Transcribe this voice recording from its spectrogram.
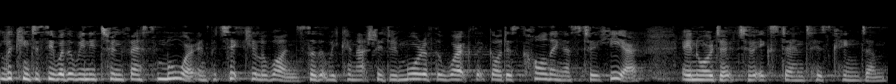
looking to see whether we need to invest more in particular ones so that we can actually do more of the work that God is calling us to here in order to extend his kingdom.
